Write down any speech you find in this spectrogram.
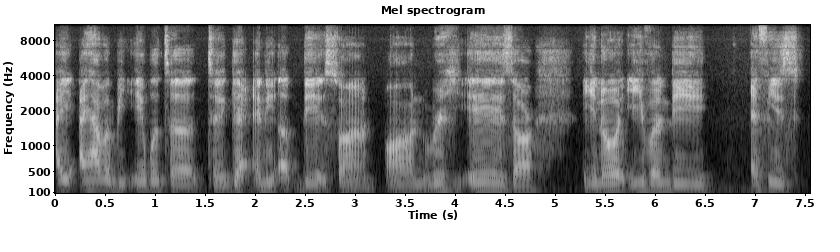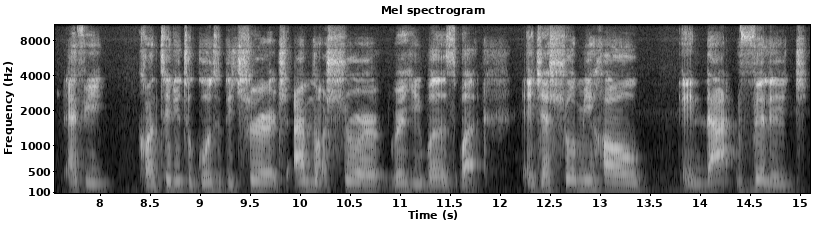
I, I haven't been able to to get any updates on on where he is, or you know, even the if he's if he continued to go to the church, I'm not sure where he was, but it just showed me how in that village.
